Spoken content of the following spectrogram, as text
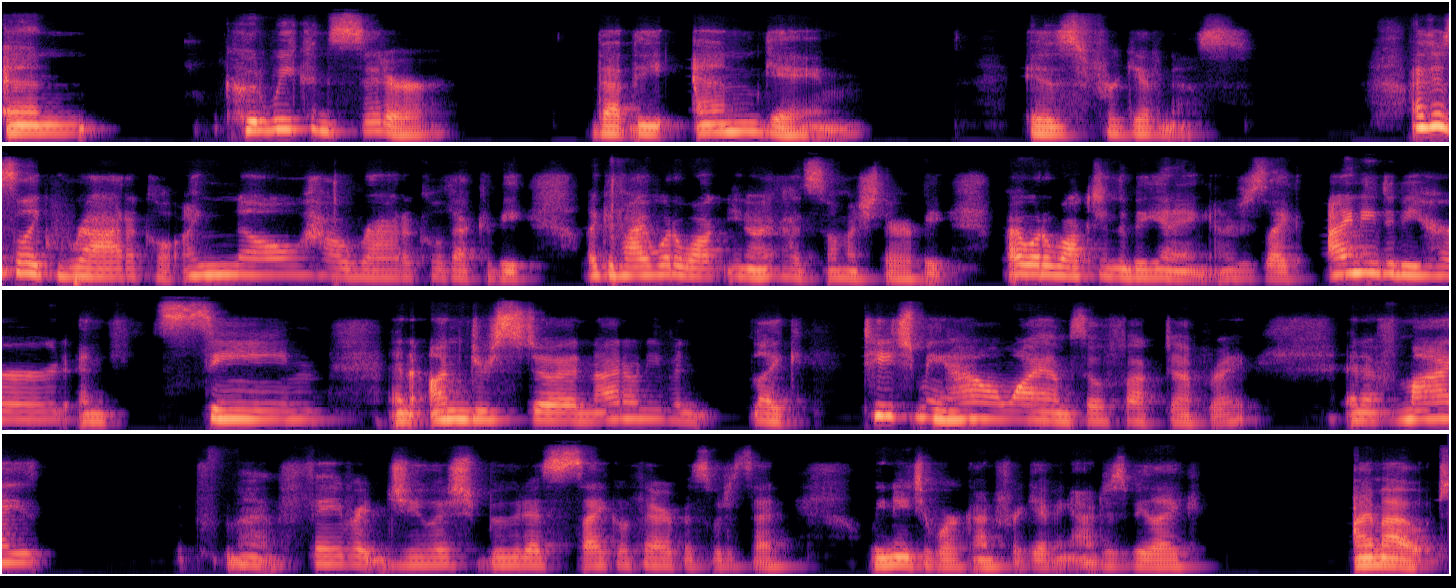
And could we consider that the end game is forgiveness. I just like radical. I know how radical that could be. Like if I would have walked, you know, I've had so much therapy. If I would have walked in the beginning and I was just like, I need to be heard and seen and understood. And I don't even like teach me how and why I'm so fucked up, right? And if my my favorite Jewish Buddhist psychotherapist would have said, we need to work on forgiving, I'd just be like, I'm out.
